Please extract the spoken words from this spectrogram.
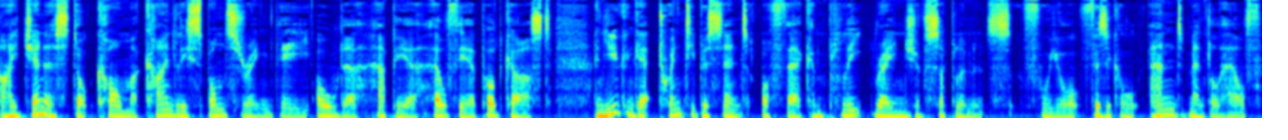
Igennus.com are kindly sponsoring the Older, Happier, Healthier podcast, and you can get 20% off their complete range of supplements for your physical and mental health.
